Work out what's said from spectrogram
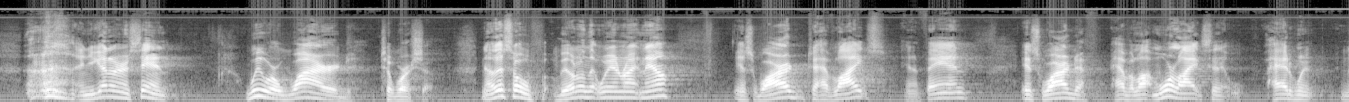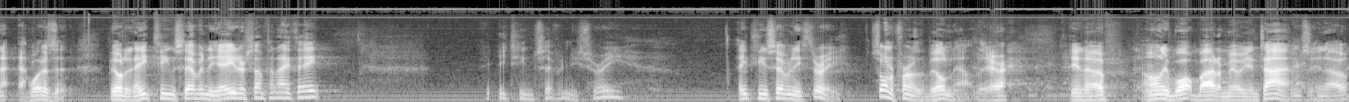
and you got to understand, we were wired to worship. Now, this whole building that we're in right now is wired to have lights and a fan. It's wired to have a lot more lights than it had when, what is it, built in 1878 or something, I think. 1873? 1873. It's on the front of the building out there, you know. I only walked by it a million times, you know.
